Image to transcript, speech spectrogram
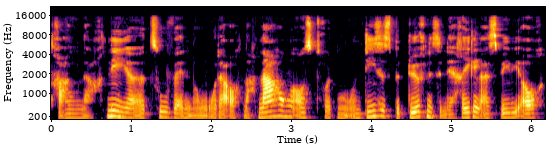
Drang nach Nähe, Zuwendung oder auch nach Nahrung ausdrücken und dieses Bedürfnis in der Regel als Baby auch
